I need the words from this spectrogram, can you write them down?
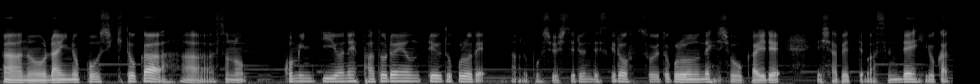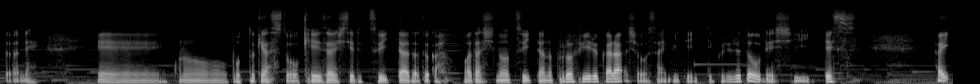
あの、LINE の公式とか、あそのコミュニティをね、パトレオンっていうところであの募集してるんですけど、そういうところのね、紹介で喋ってますんで、よかったらね、えー、このポッドキャストを掲載してるツイッターだとか、私のツイッターのプロフィールから詳細見ていってくれると嬉しいです。はい、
